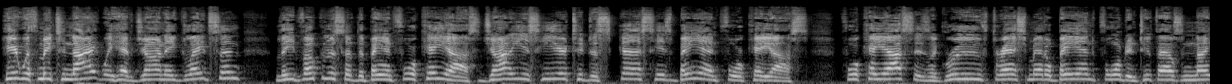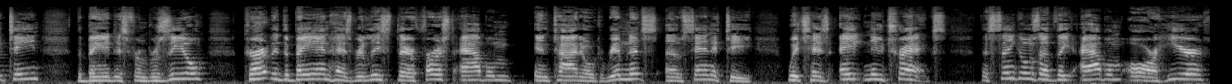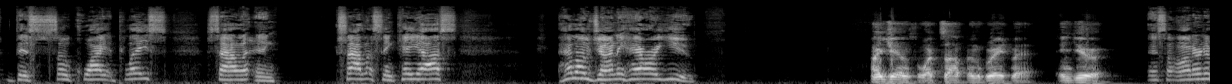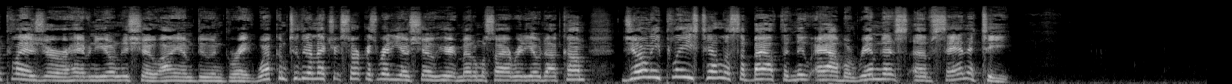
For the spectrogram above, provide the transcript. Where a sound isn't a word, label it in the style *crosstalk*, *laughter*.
Here with me tonight, we have Johnny Glaydson, lead vocalist of the band Fourkaos. Johnny is here to discuss his band Fourkaos. Four Chaos is a groove thrash metal band formed in 2019. The band is from Brazil. Currently, the band has released their first album entitled Remnants of Sanity, which has eight new tracks. The singles of the album are Here, This So Quiet Place, Silent and Silence and Chaos. Hello, Johnny. How are you? Hi, James. What's up? I'm great, man. And you? It's an honor and a pleasure having you on this show. I am doing great. Welcome to the Electric Circus Radio Show here at MetalMessiahRadio.com. Johnny, please tell us about the new album, Remnants of Sanity.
